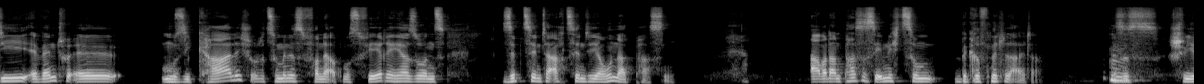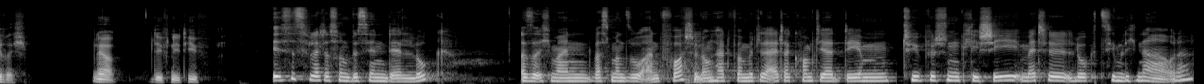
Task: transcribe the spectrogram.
die eventuell musikalisch oder zumindest von der Atmosphäre her so ins 17., 18. Jahrhundert passen. Aber dann passt es eben nicht zum Begriff Mittelalter. Das mhm. ist schwierig. Ja, definitiv. Ist es vielleicht auch so ein bisschen der Look also ich meine, was man so an Vorstellungen hat vom Mittelalter, kommt ja dem typischen Klischee-Metal-Look ziemlich nah, oder?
